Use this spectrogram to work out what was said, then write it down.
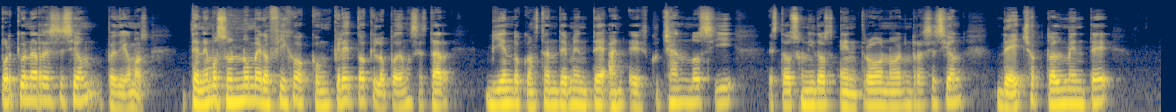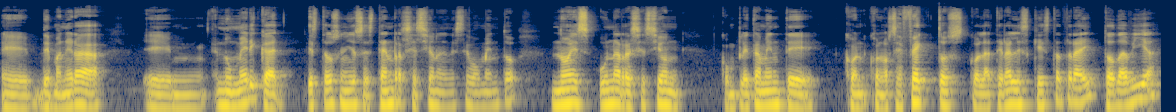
porque una recesión, pues digamos, tenemos un número fijo concreto que lo podemos estar viendo constantemente, escuchando si Estados Unidos entró o no en recesión. De hecho, actualmente, eh, de manera em, numérica, Estados Unidos está en recesión en este momento. No es una recesión completamente con los efectos colaterales que esta trae todavía,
